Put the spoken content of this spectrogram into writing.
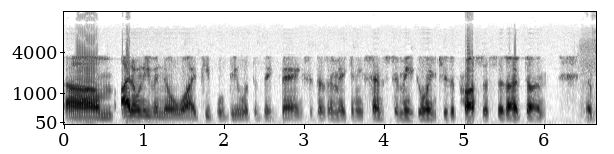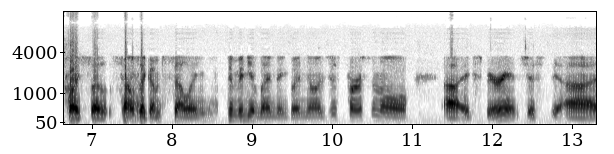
Um, I don't even know why people deal with the big banks. It doesn't make any sense to me going through the process that I've done. That probably so, sounds like I'm selling Dominion Lending, but no, it's just personal uh, experience. Just uh,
